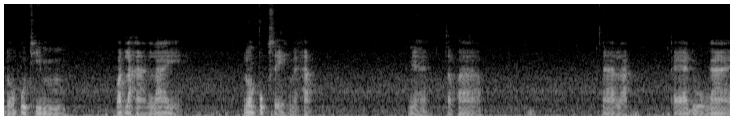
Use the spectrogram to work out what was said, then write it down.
หลวงปู่ทิม วัดละหารไล่ร่วมปลุกเสกนะครับเนี่ยฮะสภาพ น่ารัก แท้ดูง่าย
